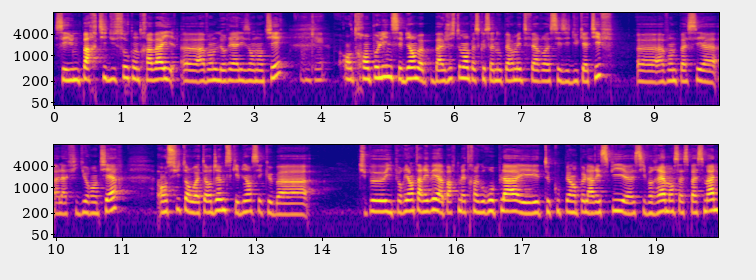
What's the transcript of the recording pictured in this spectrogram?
c'est une partie du saut qu'on travaille avant de le réaliser en entier. En trampoline, c'est bien bah, bah, justement parce que ça nous permet de faire euh, ces éducatifs euh, avant de passer à, la figure entière. Ensuite, en water jump, ce qui est bien, c'est que bah, tu peux, il peut rien t'arriver à part te mettre un gros plat et te couper un peu la respi euh, si vraiment ça se passe mal.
